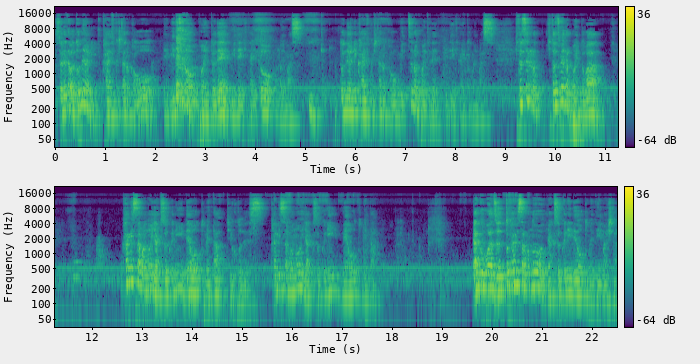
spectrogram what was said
それではどのように回復したのかを3つのポイントで見ていきたいと思います。どのように回復したのかを3つのポイントで見ていきたいと思います。1つ目の ,1 つ目のポイントは神様の約束に目を留めたということです。神様の約束に目を留めた。ヤコブはずっと神様の約束に目を留めていました。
